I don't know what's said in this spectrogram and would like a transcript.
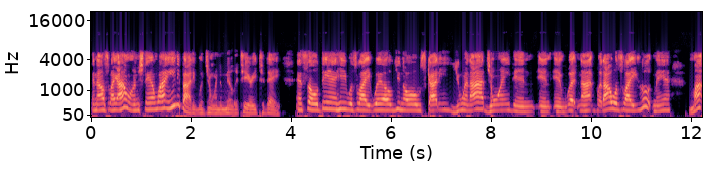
And I was like, I don't understand why anybody would join the military today. And so then he was like, well, you know, Scotty, you and I joined and, and, and whatnot. But I was like, look, man, my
